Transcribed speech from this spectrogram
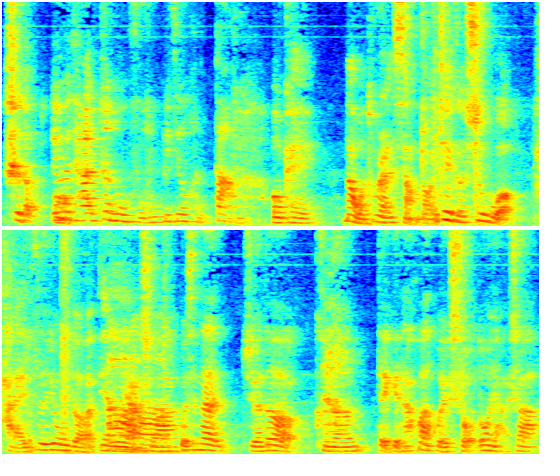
是的，因为它震动幅度毕竟很大嘛。？OK，那我突然想到，这个是我孩子用的电动牙刷，啊我现在觉得可能 得给他换回手动牙刷，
